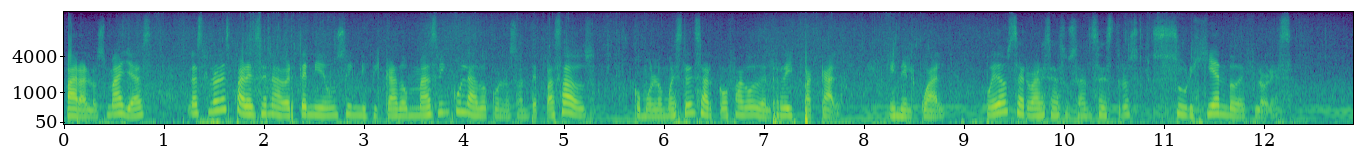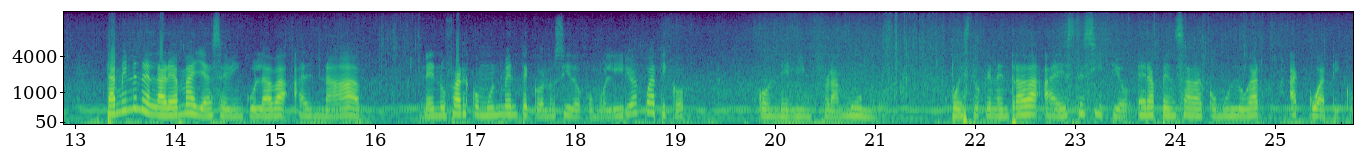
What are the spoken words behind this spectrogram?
Para los mayas, las flores parecen haber tenido un significado más vinculado con los antepasados, como lo muestra el sarcófago del rey Pacal, en el cual puede observarse a sus ancestros surgiendo de flores. También en el área maya se vinculaba al Naab, nenúfar comúnmente conocido como lirio acuático, con el inframundo puesto que la entrada a este sitio era pensada como un lugar acuático.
